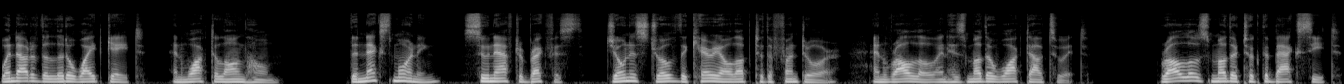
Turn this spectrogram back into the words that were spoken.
went out of the little white gate and walked along home. The next morning, soon after breakfast, Jonas drove the carryall up to the front door, and Rollo and his mother walked out to it. Rollo's mother took the back seat,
